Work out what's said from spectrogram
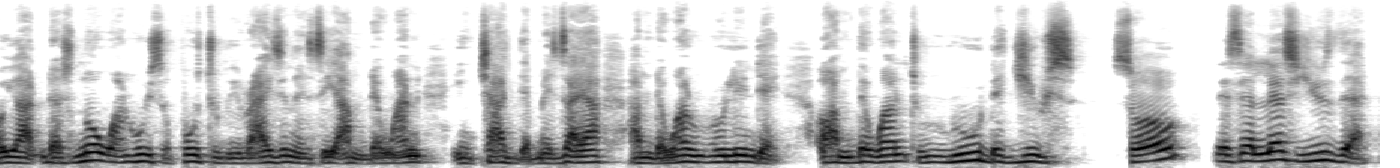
are, there's no one who is supposed to be rising and say, I'm the one in charge, the Messiah, I'm the one ruling there, or I'm the one to rule the Jews. So they said, let's use that.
